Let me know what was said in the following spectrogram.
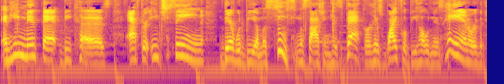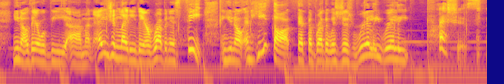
and he meant that because after each scene there would be a masseuse massaging his back, or his wife would be holding his hand, or you know there would be um, an Asian lady there rubbing his feet, you know. And he thought that the brother was just really, really precious.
